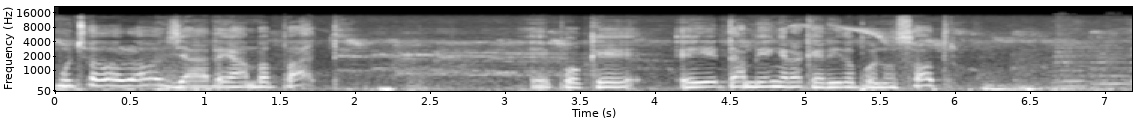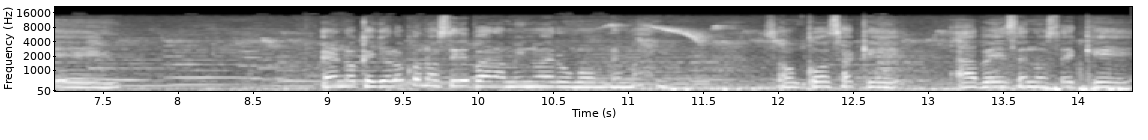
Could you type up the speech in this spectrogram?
Mucho dolor ya de ambas partes, eh, porque él también era querido por nosotros. Eh, en lo que yo lo conocí, para mí no era un hombre malo. Son cosas que a veces no sé qué,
